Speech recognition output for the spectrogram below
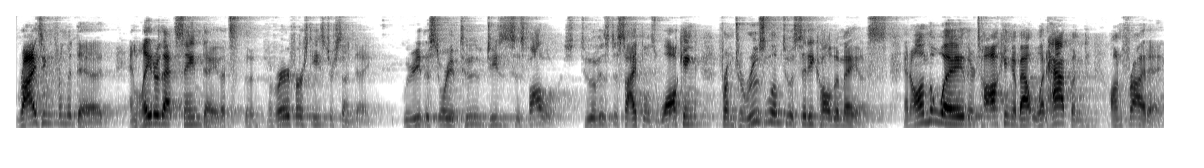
rising from the dead, and later that same day, that's the, the very first Easter Sunday, we read the story of two of Jesus' followers, two of his disciples, walking from Jerusalem to a city called Emmaus. And on the way, they're talking about what happened on Friday.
